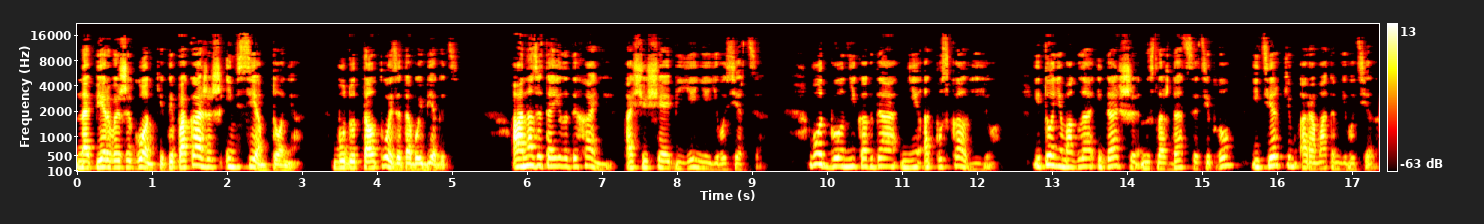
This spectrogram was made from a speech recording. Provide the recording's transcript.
На первой же гонке ты покажешь им всем, Тоня. Будут толпой за тобой бегать. А она затаила дыхание, ощущая биение его сердца. Вот бы он никогда не отпускал ее, и Тоня могла и дальше наслаждаться теплом и терпким ароматом его тела.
